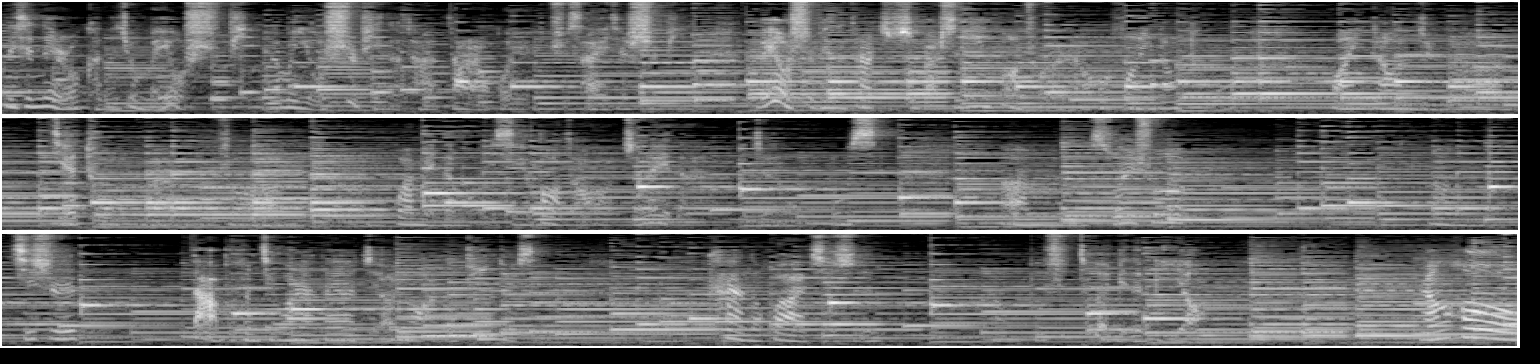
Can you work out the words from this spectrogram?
那些内容可能就没有视频。那么有视频的，它当然会取材一些视频；没有视频的，它只是把声音放出来，然后放一张图，放一张这个截图，比如说。外面的某一些报道之类的这种东西，嗯，所以说，嗯，其实大部分情况下，大家只要用耳朵听就行，看的话其实不是特别的必要。然后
